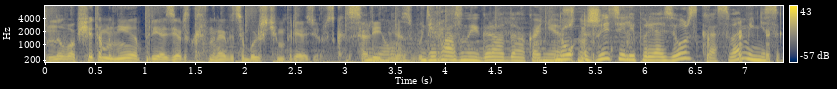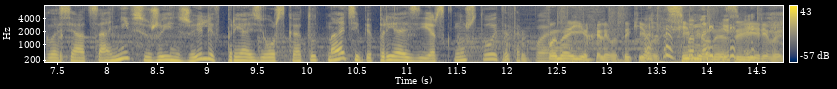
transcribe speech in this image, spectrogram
Но вообще-то мне Приозерск нравится больше, чем Приозерск. Солиднее Ну, звучит. Да разные города, конечно. Ну, жители Приозерска с вами не согласятся. Они всю жизнь жили в Приозерске, а тут на тебе Приозерск. Ну что это такое? Понаехали вот такие вот Семены Зверевы,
